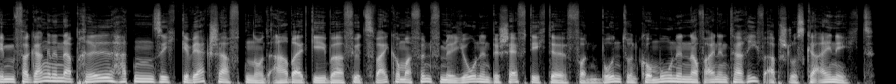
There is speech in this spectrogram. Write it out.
Im vergangenen April hatten sich Gewerkschaften und Arbeitgeber für 2,5 Millionen Beschäftigte von Bund und Kommunen auf einen Tarifabschluss geeinigt.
